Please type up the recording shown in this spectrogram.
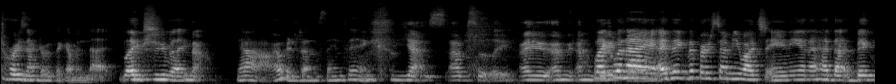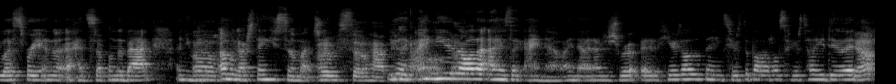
Tori's not gonna think I'm a nut. Like she'd be like, no. Yeah, I would have done the same thing. Yes, absolutely. I I'm, I'm Like when. I, I think the first time you watched Annie and I had that big list for you and I had stuff on the back and you were like, Oh. oh my gosh, thank you so much. I was so happy. You're like, I needed that. all that. I was like, I know, I know. And I just wrote, uh, here's all the things, here's the bottles, here's how you do it. Yeah.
